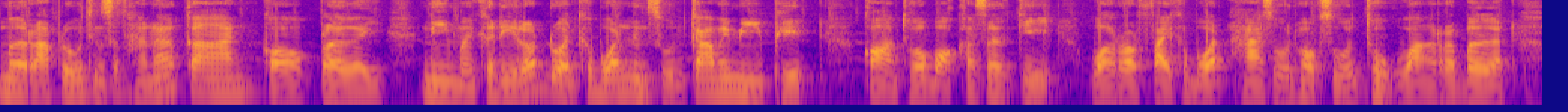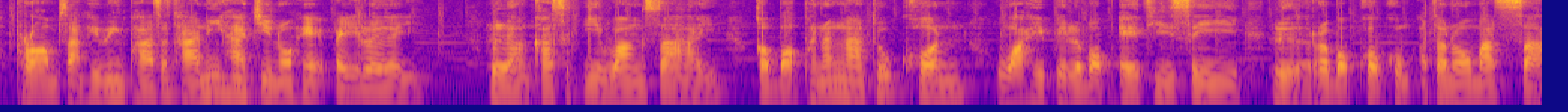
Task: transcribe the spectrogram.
เมื่อรับรู้ถึงสถานการณ์ก็เปลยนี่เหมือนคดีรถด่วนขบวน 109 ไม่มีผิด ก่อนโทรบอกคาเซอร์กิว่ารถไฟขบวน 5060 ถูกวางระเบิด พร้อมสั่งให้วิ่งผ่านสถานีฮาจิโนเฮไปเลยหลังคาสกิวางสายก็บอกพนักงงานทุกคนว่าให้ปิดระบบ ATC หรือระบบควบคุมอัตโนมัติซะ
